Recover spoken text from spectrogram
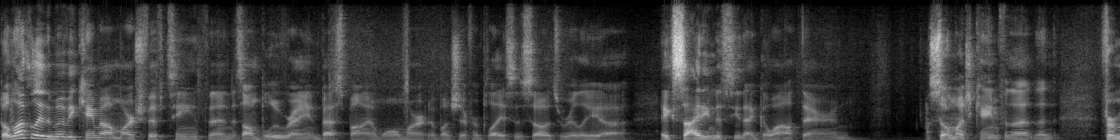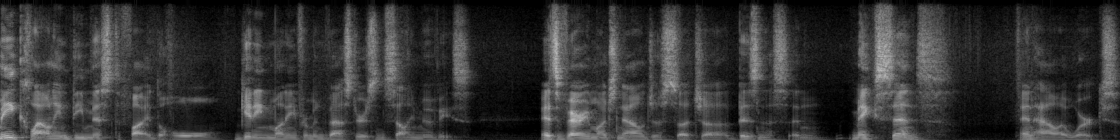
but luckily the movie came out March 15th and it's on Blu-ray and Best Buy and Walmart and a bunch of different places so it's really uh, exciting to see that go out there and so much came from that and for me clowning demystified the whole getting money from investors and selling movies. It's very much now just such a business and makes sense in how it works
